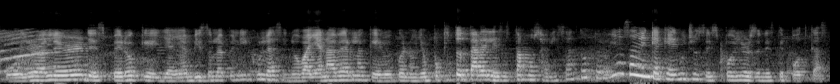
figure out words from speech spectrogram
spoiler alert, espero que ya hayan visto la película, si no vayan a verla, que bueno, ya un poquito tarde les estamos avisando, pero ya saben que aquí hay muchos spoilers en este podcast.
